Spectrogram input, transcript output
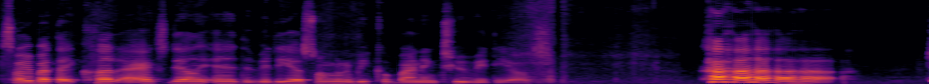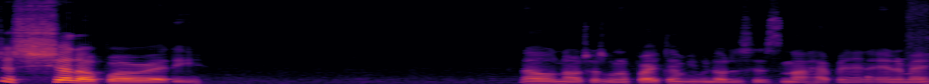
Sorry about that cut. I accidentally ended the video, so I'm going to be combining two videos. Ha ha ha ha ha. Just shut up already. No, Naruto's to fight them, even though this is not happening in anime.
